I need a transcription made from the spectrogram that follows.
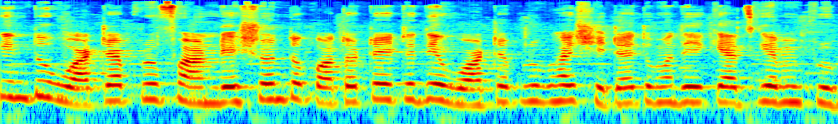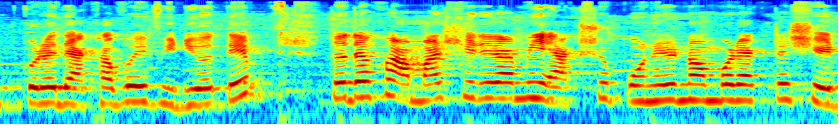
কিন্তু ওয়াটারপ্রুফ ফাউন্ডেশন তো কতটা এটা দিয়ে ওয়াটারপ্রুফ হয় সেটাই তোমাদেরকে আজকে আমি প্রুভ করে দেখাবো এই ভিডিওতে। তো দেখো, আমার শেডের আমি একশো পনেরো নম্বর একটা শেড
